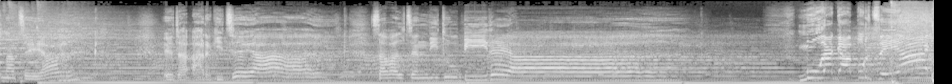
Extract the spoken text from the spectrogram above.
esnatzeak eta argitzeak zabaltzen ditu bideak. Mugak apurtzeak,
